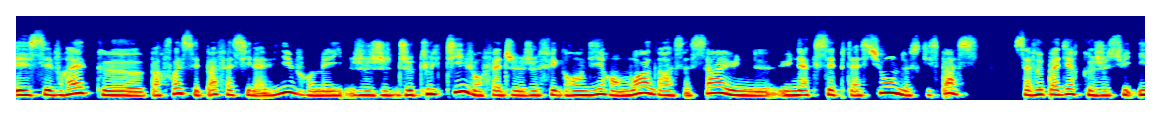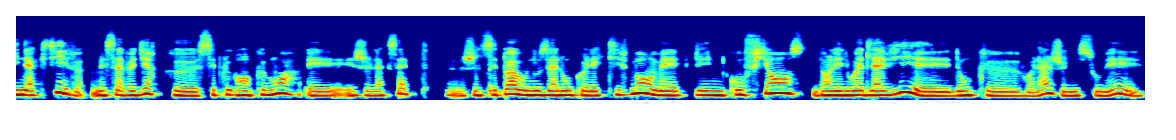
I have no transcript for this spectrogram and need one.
et c'est vrai que parfois c'est pas facile à vivre, mais je, cultive en fait, je, fais grandir en moi grâce à ça une, une acceptation de ce qui se passe. Ça veut pas dire que je suis inactive, mais ça veut dire que c'est plus grand que moi et, je l'accepte. Euh, je ne sais pas où nous allons collectivement, mais j'ai une confiance dans les lois de la vie et donc euh, voilà, je m'y soumets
